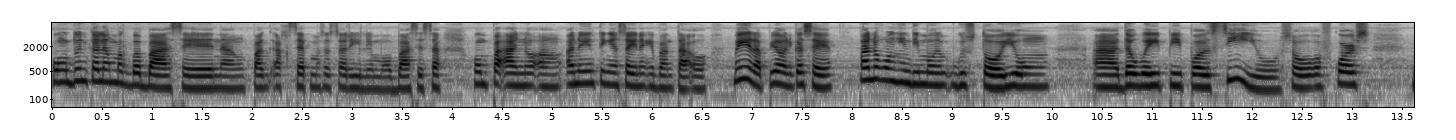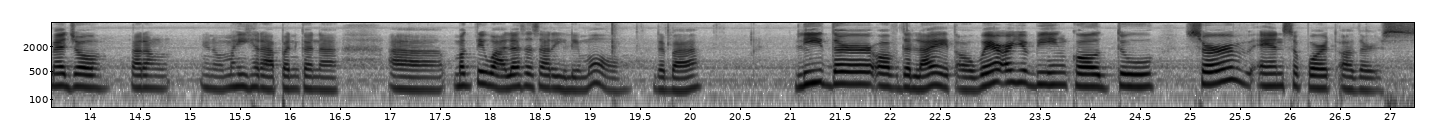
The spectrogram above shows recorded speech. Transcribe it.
kung doon ka lang magbabase ng pag-accept mo sa sarili mo base sa kung paano ang ano yung tingin sa'yo ng ibang tao, mahirap 'yon kasi paano kung hindi mo gusto yung uh, the way people see you. So of course, medyo parang you know, mahihirapan ka na uh, magtiwala sa sarili mo, 'di ba? Leader of the light. Oh, where are you being called to serve and support others?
